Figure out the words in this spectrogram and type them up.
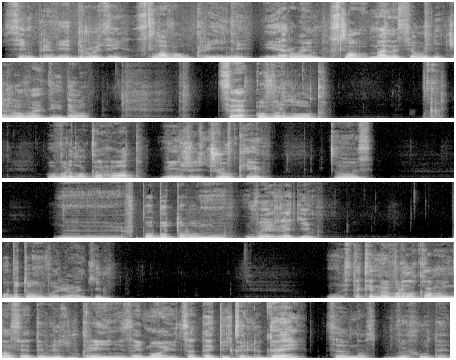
Всім привіт, друзі! Слава Україні і героям слава! У мене сьогодні чергове відео. Це оверлок. Оверлок агат, він же джуки. Ось. Е, В побутовому вигляді. В побутовому варіанті. Ось такими верлоками в нас, я дивлюсь, в Україні займаються декілька людей. Це в нас виходить.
